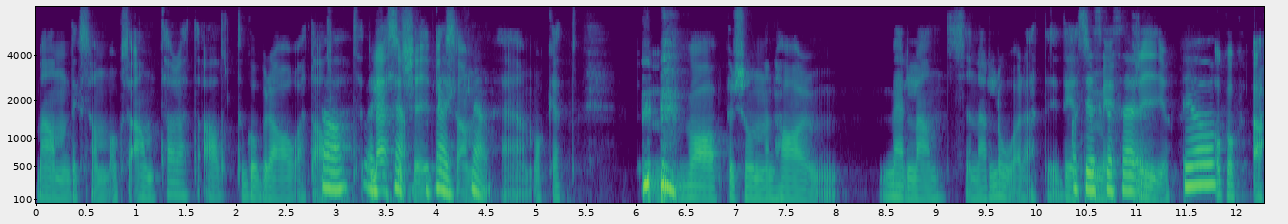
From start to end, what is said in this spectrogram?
man liksom också antar att allt går bra och att allt verkligen, läser sig. Liksom. Ehm, och att vad personen har mellan sina lår, att det är det Att som det ska är här- prio. Ja, Och, och, ah,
